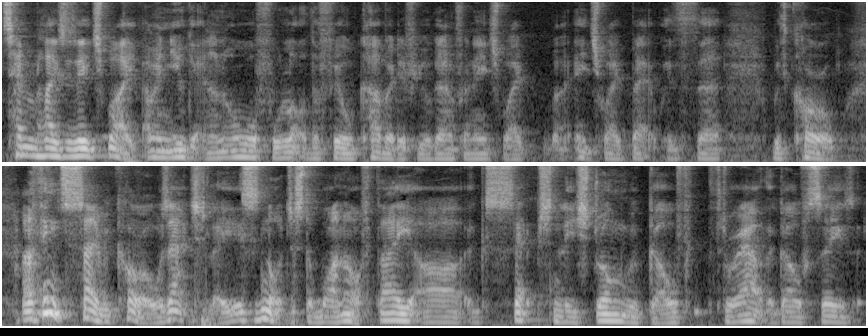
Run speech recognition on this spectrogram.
10 places each way. I mean, you're getting an awful lot of the field covered if you were going for an each way each way bet with uh, with Coral. And I think to say with Coral was actually this is not just a one off. They are exceptionally strong with golf throughout the golf season.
